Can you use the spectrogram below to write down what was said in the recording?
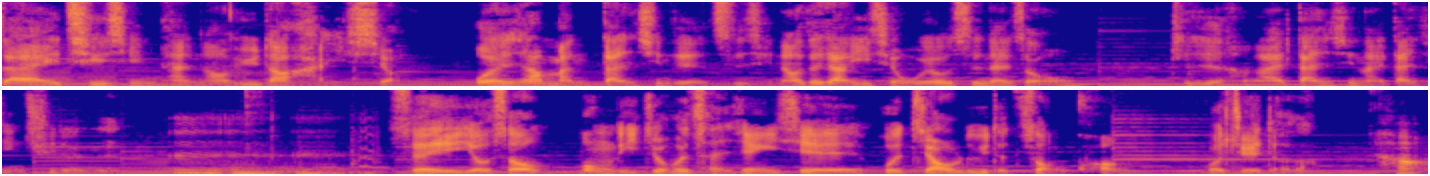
在七星潭，然后遇到海啸。我好像蛮担心这件事情，然后再加上以前我又是那种就是很爱担心来担心去的人，嗯嗯嗯，所以有时候梦里就会呈现一些我焦虑的状况，我觉得了。好，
